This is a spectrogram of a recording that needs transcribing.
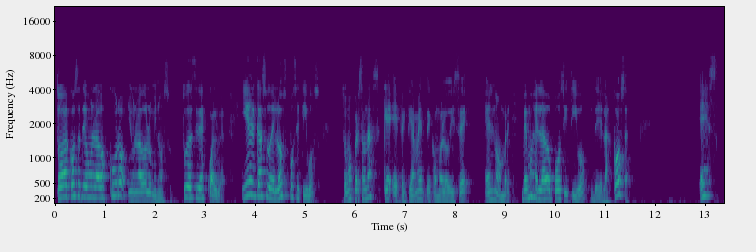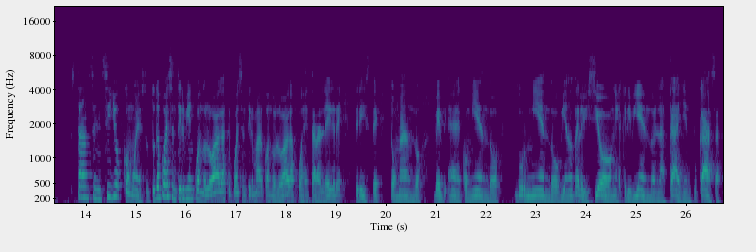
Toda cosa tiene un lado oscuro y un lado luminoso. Tú decides cuál ver. Y en el caso de los positivos, somos personas que efectivamente, como lo dice el nombre, vemos el lado positivo de las cosas. Es tan sencillo como eso. Tú te puedes sentir bien cuando lo hagas, te puedes sentir mal cuando lo hagas, puedes estar alegre, triste, tomando, eh, comiendo, durmiendo, viendo televisión, escribiendo en la calle, en tu casa.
